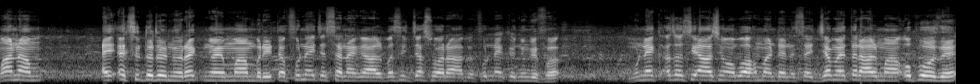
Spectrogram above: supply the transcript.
maanaam. ay ex détenu rek ñooy membre yi te fu nekk ci Sénégal ba si diaspora bi fu nekk ñu ngi fa mu nekk association boo xamante ne c'est diamétralement opposé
